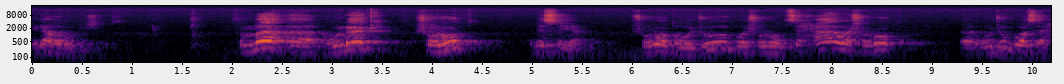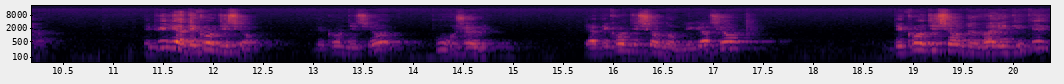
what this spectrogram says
إلى غروب الشمس. ثم هناك شروط للصيام شروط وجوب وشروط صحة وشروط وجوب وصحة. Et puis il y a des conditions, des conditions pour jeûner. Il y a des conditions d'obligation, des conditions de validité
